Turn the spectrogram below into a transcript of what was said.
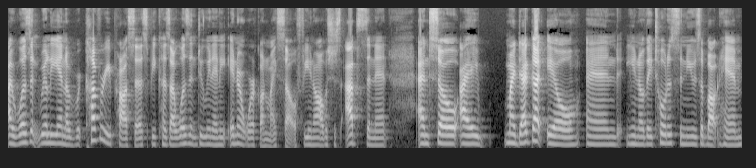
I wasn't really in a recovery process because I wasn't doing any inner work on myself. You know, I was just abstinent. And so I my dad got ill and you know, they told us the news about him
